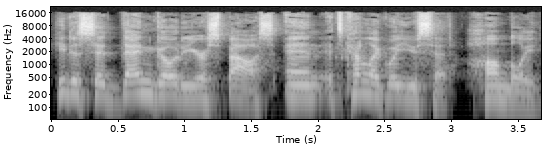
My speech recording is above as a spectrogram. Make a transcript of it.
He just said, then go to your spouse. And it's kind of like what you said, humbly.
